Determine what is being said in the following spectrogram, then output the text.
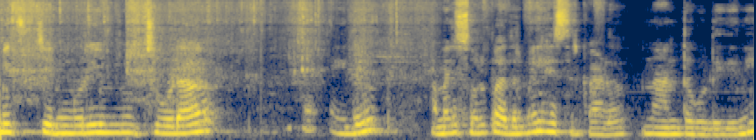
ಮಿಕ್ಸ್ ಚಿನ್ಮುರಿ ಚೂಡ ಇದು. ಆಮೇಲೆ ಸ್ವಲ್ಪ ಅದ್ರ ಮೇಲೆ ಹೆಸರು ಕಾಳು ನಾನು ತಗೊಂಡಿದ್ದೀನಿ.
